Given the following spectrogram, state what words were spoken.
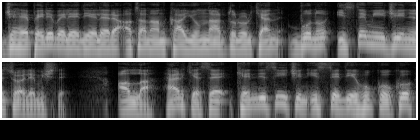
CHP'li belediyelere atanan kayyumlar dururken bunu istemeyeceğini söylemişti. Allah herkese kendisi için istediği hukuku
